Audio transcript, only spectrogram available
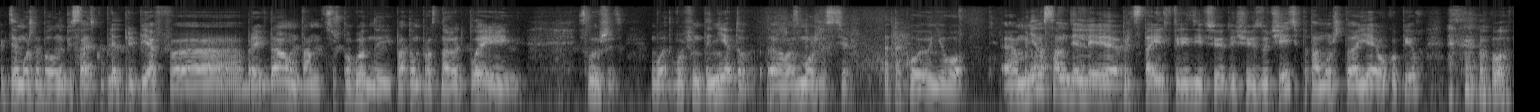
где можно было написать куплет, припев, э, breakdown, там все что угодно, и потом просто нажать play и слушать. Вот, в общем-то, нету возможности такой у него. Э, мне на самом деле предстоит впереди все это еще изучить, потому что я его купил. вот.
